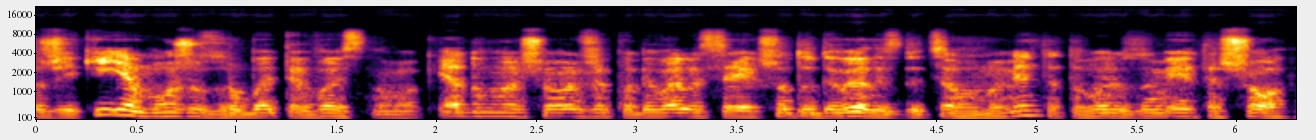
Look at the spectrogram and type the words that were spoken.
Тож, який я можу зробити висновок? Я думаю, що ви вже подивилися, якщо додивились до цього моменту, то ви розумієте, що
